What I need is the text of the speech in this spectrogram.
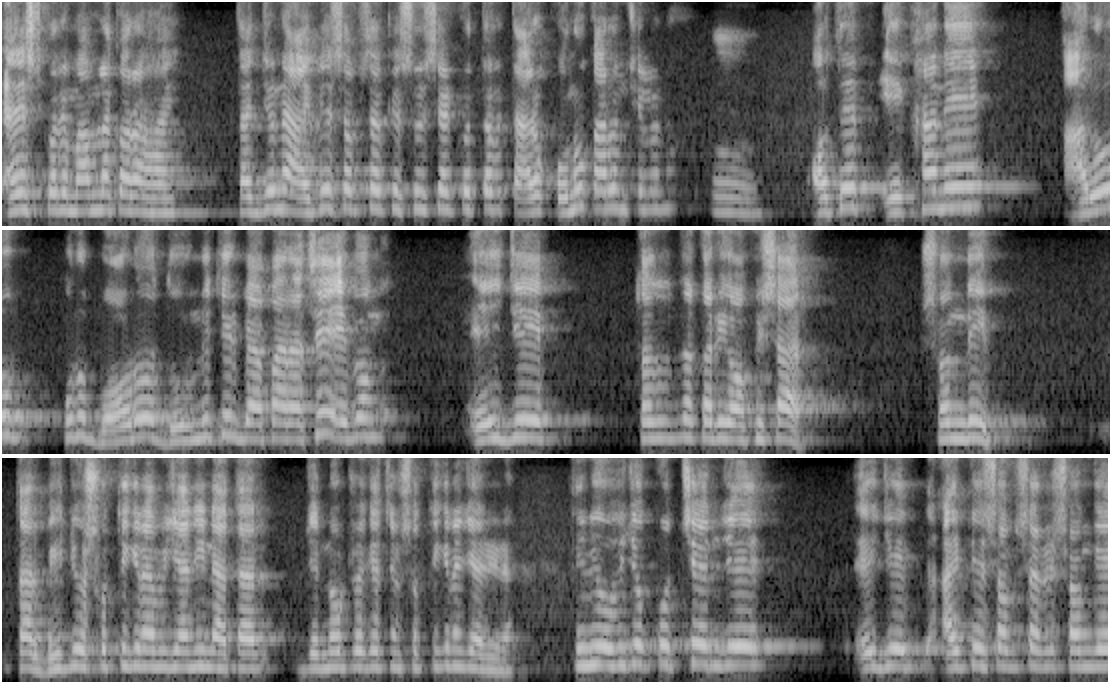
অ্যারেস্ট করে মামলা করা হয় তার জন্য আইপিএস অফিসারকে সুইসাইড করতে হবে তারও কোনো কারণ ছিল না। অতএব এখানে আরও কোনো বড় দুর্নীতির ব্যাপার আছে এবং এই যে তদন্তকারী অফিসার সন্দীপ তার ভিডিও সত্যি কিনা আমি জানি না তার যে নোট রেখেছেন সত্যি কিনা জানি না। তিনি অভিযোগ করছেন যে এই যে আইপিএস অফিসারের সঙ্গে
